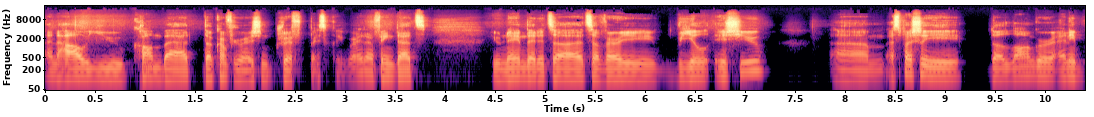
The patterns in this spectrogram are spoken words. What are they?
and how you combat the configuration drift, basically, right? I think that's you named it. It's a it's a very real issue, um, especially the longer any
